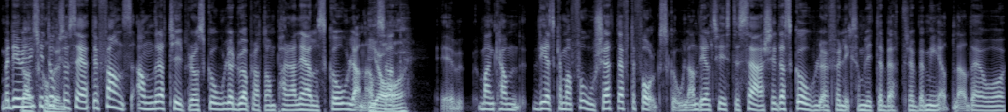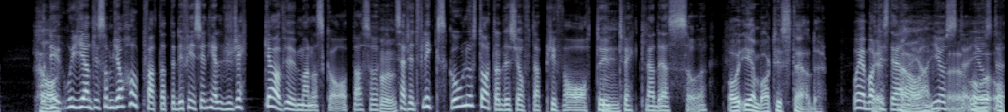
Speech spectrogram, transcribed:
Men det är viktigt också att säga att det fanns andra typer av skolor. Du har pratat om parallellskolan. Alltså ja. Eh, man kan, dels kan man fortsätta efter folkskolan, dels finns det särskilda skolor för liksom lite bättre bemedlade. Och, Ja. och, det, och egentligen som jag har uppfattat det, det finns en hel räcka av huvudmannaskap. Alltså, Mm. Särskilt flickskolor startades ju ofta privat och Mm. utvecklades. Och, Och enbart i städer. och enbart i städer, ja. Just det. Just och,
